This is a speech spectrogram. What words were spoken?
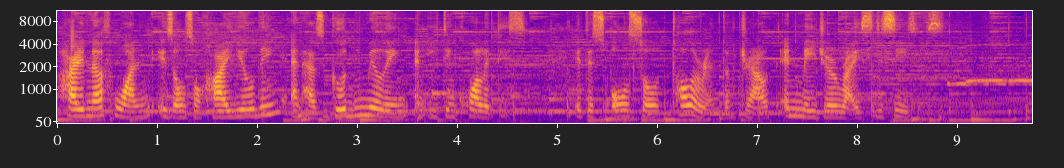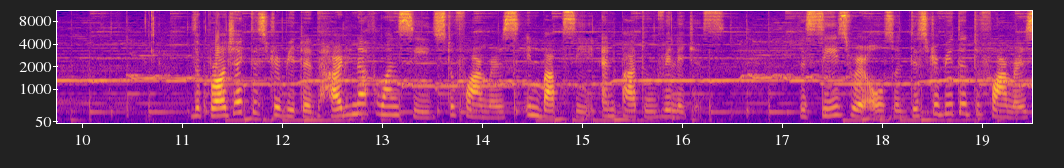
Hardinath 1 is also high yielding and has good milling and eating qualities. It is also tolerant of drought and major rice diseases. The project distributed Hardinath 1 seeds to farmers in Bapsi and Patu villages. The seeds were also distributed to farmers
